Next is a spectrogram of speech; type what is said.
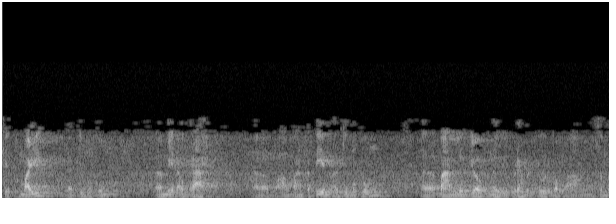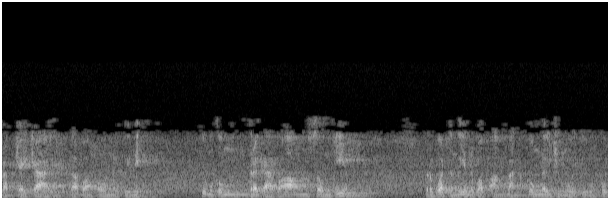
ជាថ្មីដែលទូបង្គំមានឱកាសព្រះអង្គបានប្រទានឲ្យទូបង្គំបានលើកយកនៅព្រះបន្ទូលរបស់ព្រះអង្គសម្រាប់ចែកចាយដល់បងប្អូននៅពេលនេះទូបង្គំត្រូវការព្រះអង្គសូមយាម ប្រវត្តិមានរបស់ព្រះអង្គបានគង់នៅជាមួយទូបង្គំ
